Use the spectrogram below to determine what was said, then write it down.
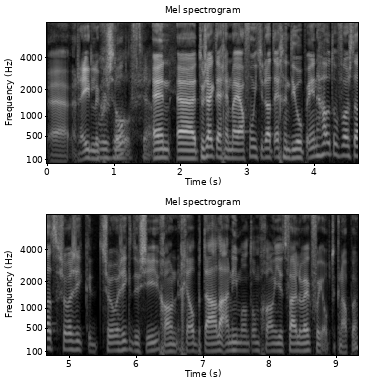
eh, redelijk gestopt. Ja. En eh, toen zei ik tegen hem, nou ja, vond je dat echt een deal op inhoud? Of was dat, zoals ik, zoals ik het dus zie, gewoon geld betalen aan iemand om gewoon je het vuile werk voor je op te knappen?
